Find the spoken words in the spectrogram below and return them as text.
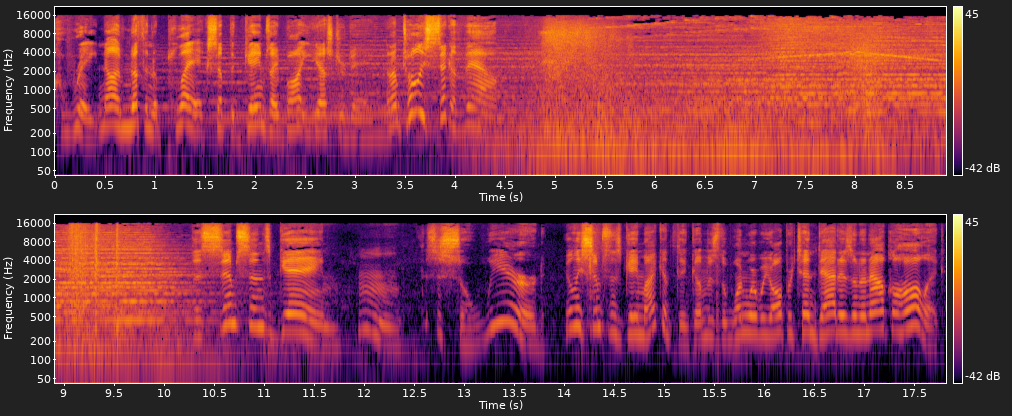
Great, now I have nothing to play except the games I bought yesterday, and I'm totally sick of them. The Simpsons game. Hmm, this is so weird. The only Simpsons game I can think of is the one where we all pretend Dad isn't an alcoholic.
